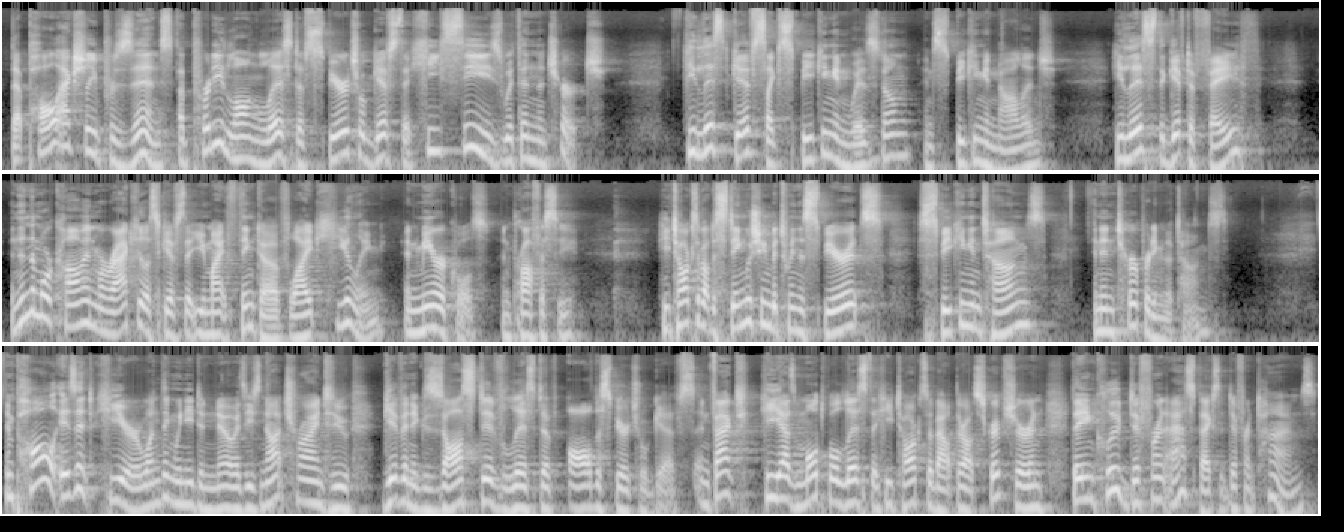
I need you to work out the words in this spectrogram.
that Paul actually presents a pretty long list of spiritual gifts that he sees within the church. He lists gifts like speaking in wisdom and speaking in knowledge. He lists the gift of faith, and then the more common miraculous gifts that you might think of, like healing and miracles and prophecy. He talks about distinguishing between the spirits, speaking in tongues, and interpreting the tongues. And Paul isn't here. One thing we need to know is he's not trying to give an exhaustive list of all the spiritual gifts. In fact, he has multiple lists that he talks about throughout Scripture, and they include different aspects at different times.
